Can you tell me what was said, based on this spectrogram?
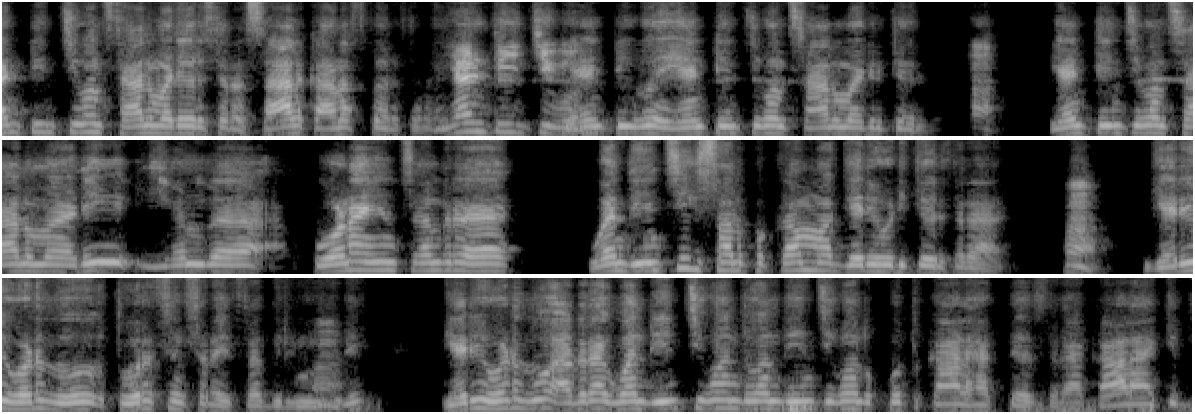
ಎಂಟ್ ಇಂಚಿಗೆ ಒಂದ್ ಸಾಲ್ ಮಾಡಿವ್ರಿ ಸರ್ ಸಾಲ್ ಕಾಣಿಸ್ತಾರ ಸರ್ ಎಂಟು ಇಂಚಿಗೆ ಎಂಟಿಗೂ ಎಂಟ್ ಇಂಚಿಗೆ ಒಂದ್ ಸಾಲ್ ಮಾಡಿರ್ತೇವ್ರಿ. ಎಂಟ್ ಇಂಚಿಗೆ ಒಂದ್ ಸಾಲ್ ಮಾಡಿ ಒಂದ್ ಕೋಣ ಇಂಚ್ ಅಂದ್ರ ಒಂದ್ ಇಂಚಿಗೆ ಸ್ವಲ್ಪ ಕಮ್ಮ ಗೆರಿ ಹೊಡಿತೇವ್ರಿ ಸರ್ ಗೆರಿ ಹೊಡೆದು ತೋರಿಸ್ತೀನಿ ಸರ್ ಸದ್ರಿ ನಿಮ್ಗೆ ಗೆರಿ ಹೊಡೆದು ಅದ್ರಾಗ ಒಂದ್ ಇಂಚಿಗೆ ಒಂದ್ ಒಂದ್ ಇಂಚಿಗೆ ಒಂದ್ ಕುತ್ ಕಾಳು ಹಾಕ್ತೇವ್ರಿ ಸರ್ ಆ ಕಾಳು ಹಾಕಿದ್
